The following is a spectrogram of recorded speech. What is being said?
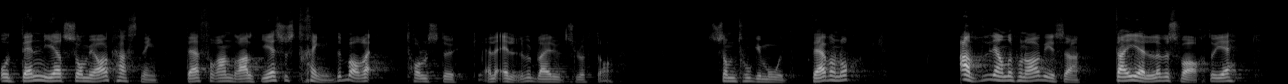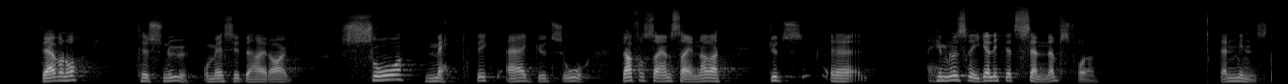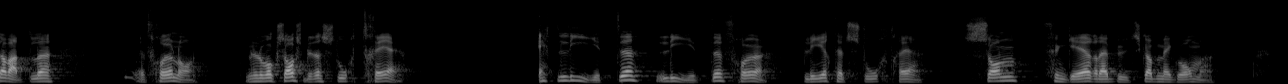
og den gir så mye avkastning. Det forandrer alt. Jesus trengte bare tolv stykk, eller elleve ble det til slutt, da, som tok imot. Det var nok. Alle de andre kunne avvise. De elleve svarte og gikk. Det var nok til å snu, og vi sitter her i dag. Så mektig er Guds ord. Derfor sier han senere at Guds, eh, himmelens rike er litt et sennepsfrø. Den minste av alle eh, frøene. Men når det vokser opp, så blir det et stort tre. Et lite, lite frø blir til et stort tre. Sånn fungerer det budskapet vi går med.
